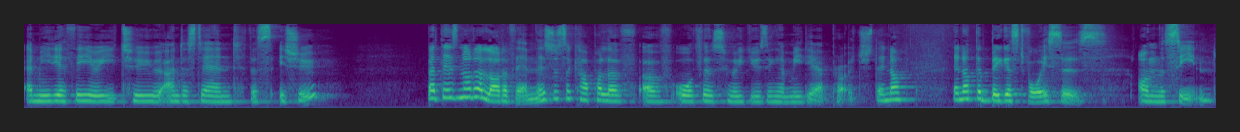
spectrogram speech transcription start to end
a media theory to understand this issue but there's not a lot of them. There's just a couple of, of authors who are using a media approach. They're not they're not the biggest voices on the scene.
